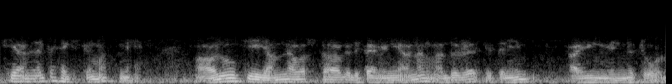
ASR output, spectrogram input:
කියන්නට හැකියාවක් නැහැ. ආලෝකයේ යම් අවස්ථාවකදී පැමිණියා නම් අඳුර එතනින් අයින් වෙන්න ඕන.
